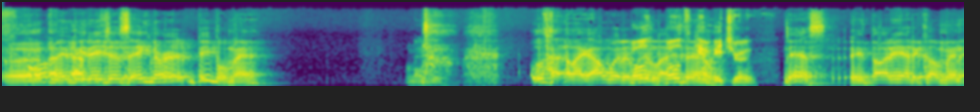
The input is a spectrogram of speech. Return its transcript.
Uh, or maybe they was- just ignorant people, man. Maybe. like I would have been like, both damn. can be true. Yes, he thought he had it coming. And,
